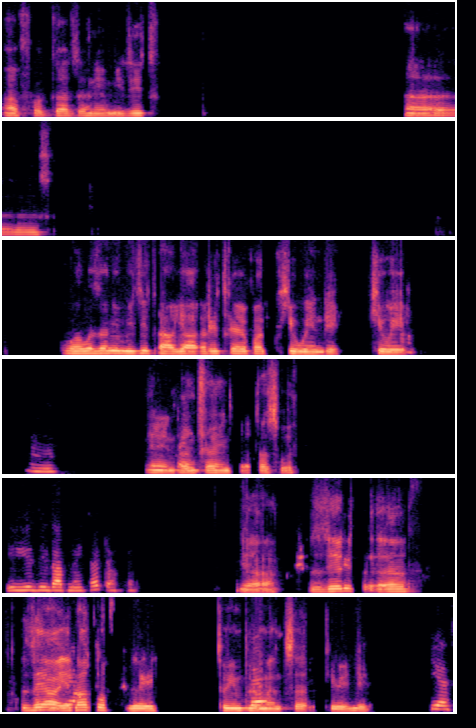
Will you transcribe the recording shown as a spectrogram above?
i forgot the name is it uh, what was the name is it uh, yeah retrieval q&a qa Mm. and So I'm trying that as well. you're using that method? Okay. Yeah, there is uh, there are a lot of ways to implement uh, Q&A. Yes,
